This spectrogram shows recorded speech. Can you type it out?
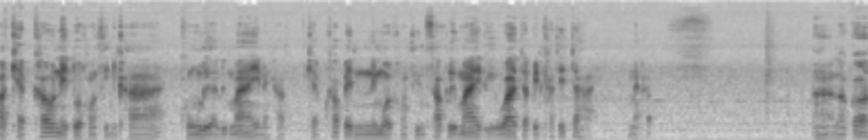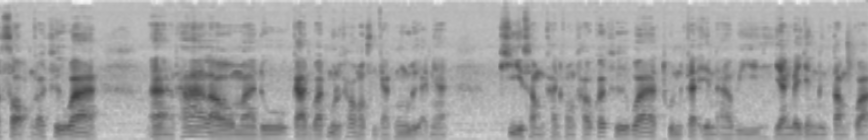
มาแคปเข้าในตัวของสินค้าคงเหลือหรือไม่นะครับแคปเข้าเป็นในหมวดของสินทรัพย์หรือไม่ หรือว่าจะเป็นค่าใช้จ่ายนะครับอ่าแล้วก็สองก็คือว่าอ่าถ้าเรามาดูการวัดมูลค่าของสินค้าคงเหลือเนี่ยคีย์สำคัญของเขาก็คือว่าทุนกับ NRV อย่างใดอย่างหนึ่งต่ำกว่า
